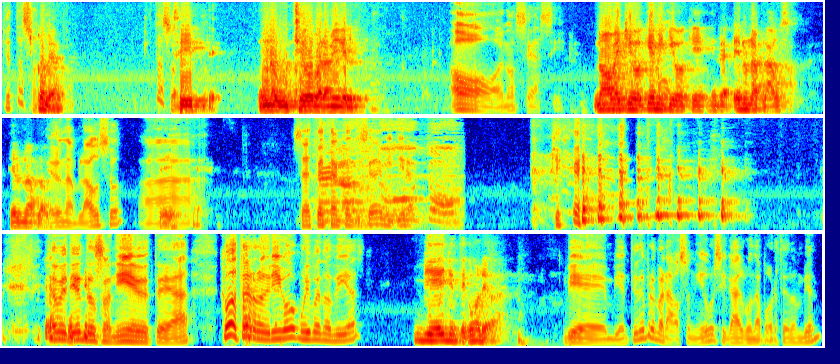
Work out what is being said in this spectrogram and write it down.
¿Qué está sonando? ¿Qué está sonando? Sí, un abucheo para Miguel. Oh, no sea así. No, me equivoqué, me equivoqué. Era, un aplauso. Era un aplauso. ¿Era un aplauso? Ah. O sea, este está en condiciones de emitir. Está metiendo sonido usted, ¿ah? ¿Cómo está, Rodrigo? Muy buenos días. Bien, ¿y usted cómo le va? Bien, bien. ¿Tiene preparado sonido por si cae algún aporte también?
